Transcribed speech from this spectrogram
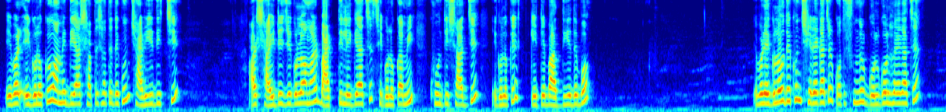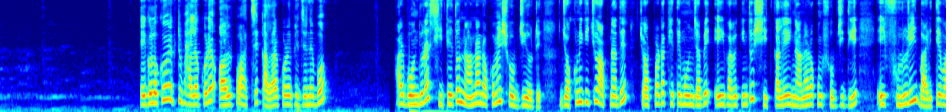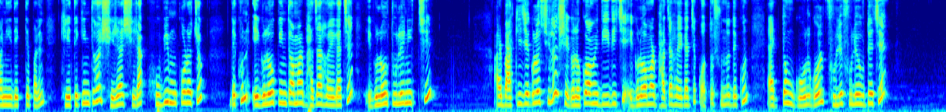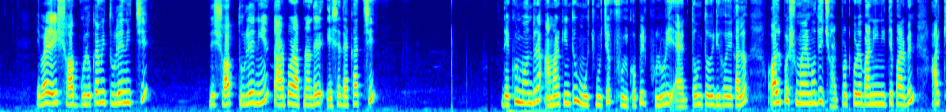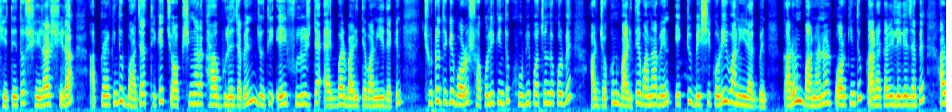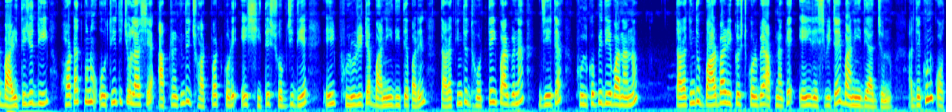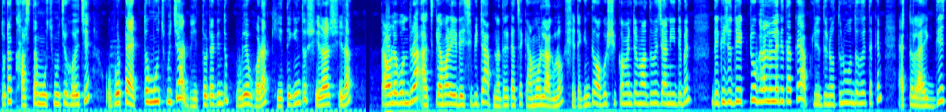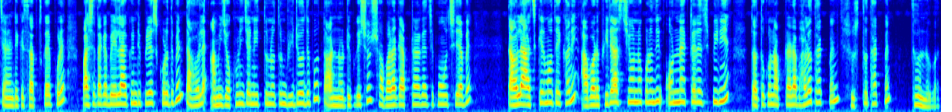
এবার এগুলোকেও আমি দেওয়ার সাথে সাথে দেখুন ছাড়িয়ে দিচ্ছি। আর সাইডে যেগুলো আমার বাড়তি লেগে আছে, সেগুলোকে আমি খুন্তির সাহায্যে এগুলোকে কেটে বাদ দিয়ে দেব। এবার এগুলোও দেখুন ছেড়ে গেছে কত সুন্দর গোল গোল হয়ে গেছে। এগুলোকেও একটু ভালো করে অল্প আছে, কালার করে ভেজে নেব। আর বন্ধুরা, শীতে তো নানা রকমের সবজি ওঠে। যখনই কিছু আপনাদের চটপটা খেতে মন যাবে, এইভাবে কিন্তু শীতকালে এই নানা রকম সবজি দিয়ে এই ফুলুরি বাড়িতে বানিয়ে দেখতে পারেন। খেতে কিন্তু হয় সেরা সেরা, খুবই মুখরোচক। দেখুন, এগুলোও কিন্তু আমার ভাজা হয়ে গেছে, এগুলোও তুলে নিচ্ছি। আর বাকি যেগুলো ছিল, সেগুলোকেও আমি দিয়ে দিচ্ছি, এগুলো আমার ভাজা হয়ে গেছে, কত সুন্দর দেখুন, একদম গোল গোল ফুলে ফুলে উঠেছে। এবার এই সবগুলোকে আমি তুলে নিচ্ছি। দিয়ে সব তুলে নিয়ে তারপর আপনাদের এসে দেখাচ্ছি। দেখুন বন্ধুরা, আমার কিন্তু মুচমুচে ফুলকপির ফুলুরি একদম তৈরি হয়ে গেল। অল্প সময়ের মধ্যে ঝটপট করে বানিয়ে নিতে পারবেন। আর খেতে তো সেরার সেরা। আপনারা কিন্তু বাজার থেকে চপ খাওয়া ভুলে যাবেন। যদি এই ফুলুরিটা একবার বাড়িতে বানিয়ে দেখেন, ছোট থেকে বড় সকলেই কিন্তু খুবই পছন্দ করবে। আর যখন বাড়িতে বানাবেন, একটু বেশি করেই বানিয়ে রাখবেন। কারণ বানানোর পর কিন্তু কাড়াকাড়ি লেগে যাবে। আর বাড়িতে যদি হঠাৎ কোনো অতিথি চলে আসে, আপনারা কিন্তু ঝটপট করে এই শীতের সবজি দিয়ে এই ফুলুরিটা বানিয়ে দিতে পারেন। তারা কিন্তু ধরতেই পারবে না যে এটা ফুলকপি দিয়ে বানানো, তারা কিন্তু বারবার রিকোয়েস্ট করবে আপনাকে এই রেসিপিটাই বানিয়ে দেওয়ার জন্য। আর দেখুন কতটা খাস্তা মুচমুচে হয়েছে, ওপরটা একদম মুচমুচে আর ভেতরটা কিন্তু পুড়ে ভরা, খেতে কিন্তু সেরা সেরা। তাহলে বন্ধুরা, আজকে আমার এই রেসিপিটা আপনাদের কাছে কেমন লাগল সেটা কিন্তু অবশ্যই কমেন্টের মাধ্যমে জানিয়ে দেবেন। দেখে যদি একটু ভালো লেগে থাকে, আপনি যদি নতুন বন্ধু হয়ে থাকেন, একটা লাইক দিয়ে চ্যানেলটিকে সাবস্ক্রাইব করে পাশে থাকা বেল আইকনটি প্রেস করে দেবেন। তাহলে আমি যখনই যা নিত্য নতুন ভিডিও দেবো, তার নোটিফিকেশন সবার আগে আপনার কাছে পৌঁছে যাবে। তাহলে আজকের মতো এখানে। আবার ফিরে আসছি অন্য কোনো দিন অন্য একটা রেসিপি নিয়ে। ততক্ষণ আপনারা ভালো থাকবেন, সুস্থ থাকবেন। ধন্যবাদ।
